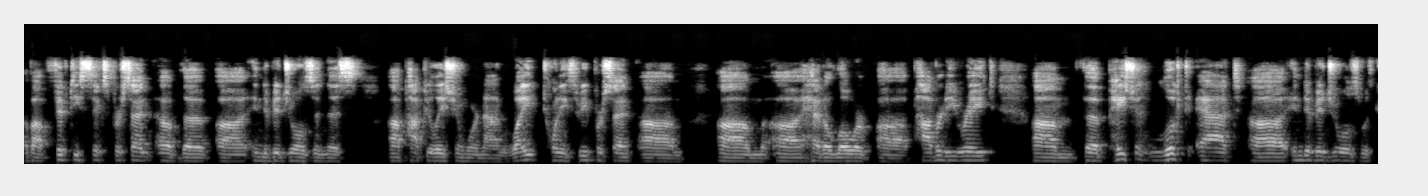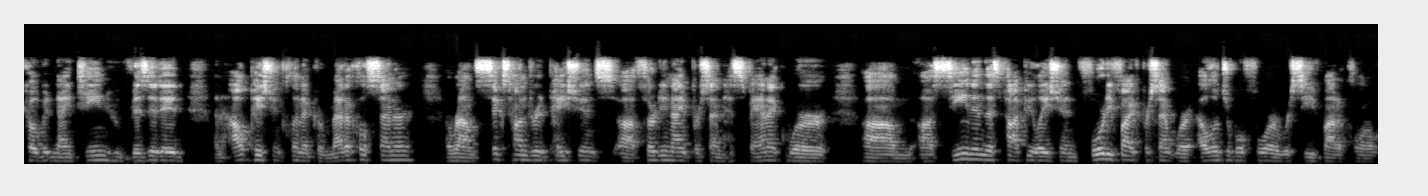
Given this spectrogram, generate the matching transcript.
About 56% of the uh, individuals in this uh, population were non-white. 23% um, um, uh, had a lower uh, poverty rate. Um, the patient looked at uh, individuals with COVID 19 who visited an outpatient clinic or medical center. Around 600 patients, 39% uh, Hispanic, were um, uh, seen in this population. 45% were eligible for or received monoclonal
